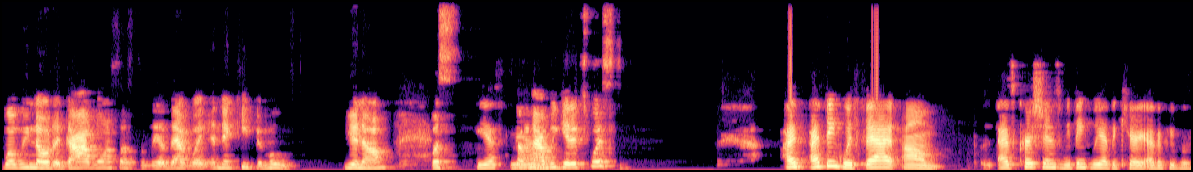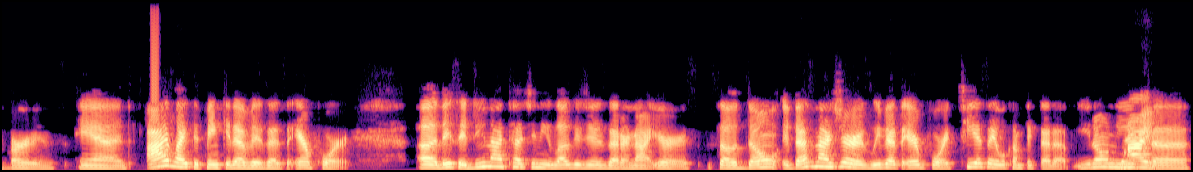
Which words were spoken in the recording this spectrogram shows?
what we know that God wants us to live that way and then keep it moving, you know. But yes, somehow we get it twisted. I, I think with that, um, as Christians, we think we have to carry other people's burdens. And I like to think of it as the airport. Uh, they say do not touch any luggages that are not yours. So don't if that's not yours, leave it at the airport. TSA will come pick that up. You don't need right. to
